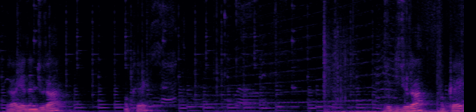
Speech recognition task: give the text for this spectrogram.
Dobra, jeden dziura. Okej. Drugi dziura. Okej.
